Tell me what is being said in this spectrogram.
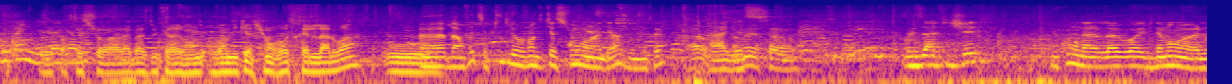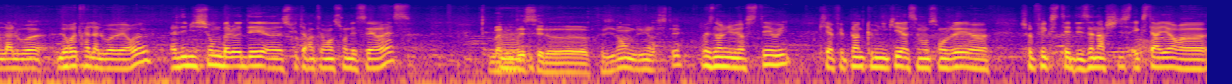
Vous partez sur euh, la base de reven- revendication retrait de la loi ou... Euh, bah en fait, il y a toutes les revendications euh, derrière, je vais vous montrer. Ah, yes. Ouais, ça, ouais. On les a affichées. Du coup, on a la loi, évidemment, la loi, le retrait de la loi VRE, la démission de Ballaudet euh, suite à l'intervention des CRS, Baloudé, c'est le président de l'université président de l'université, oui, qui a fait plein de communiqués assez mensongers euh, sur le fait que c'était des anarchistes extérieurs euh,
